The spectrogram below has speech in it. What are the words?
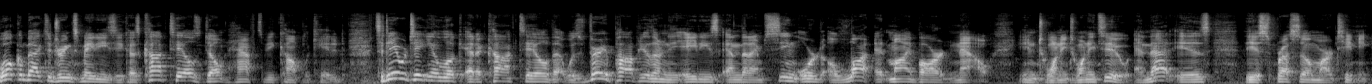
Welcome back to Drinks Made Easy, because cocktails don't have to be complicated. Today we're taking a look at a cocktail that was very popular in the 80s and that I'm seeing ordered a lot at my bar now in 2022, and that is the Espresso Martini.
